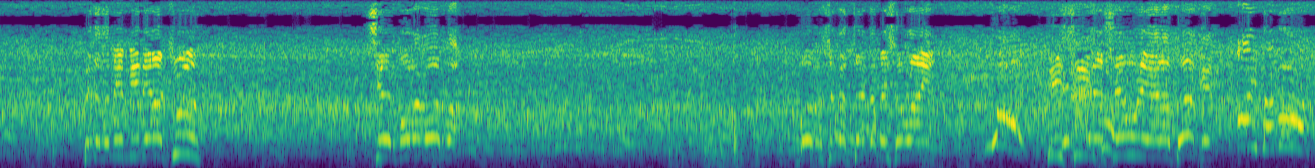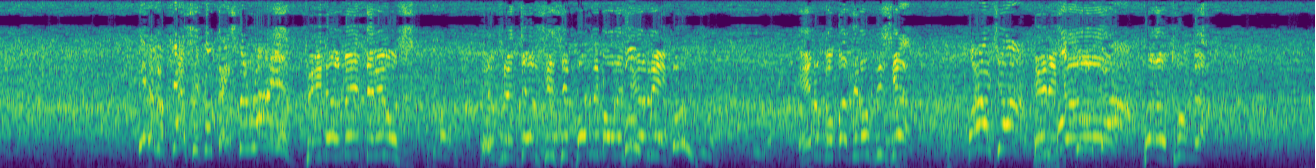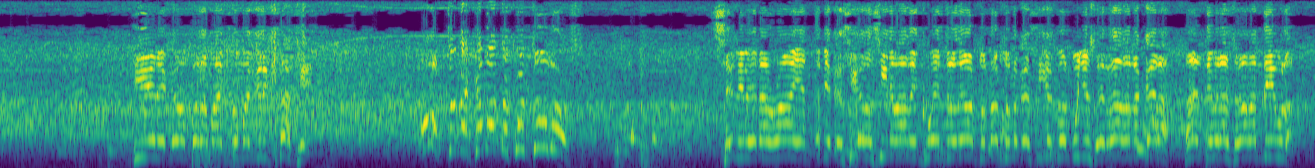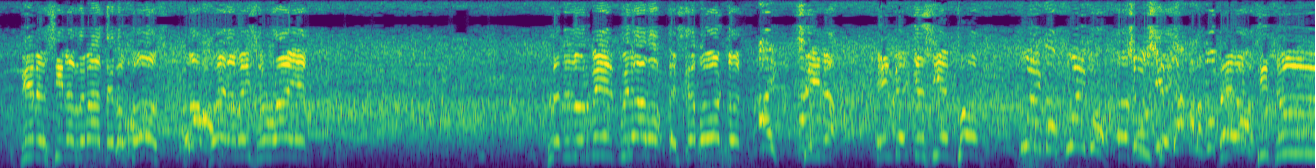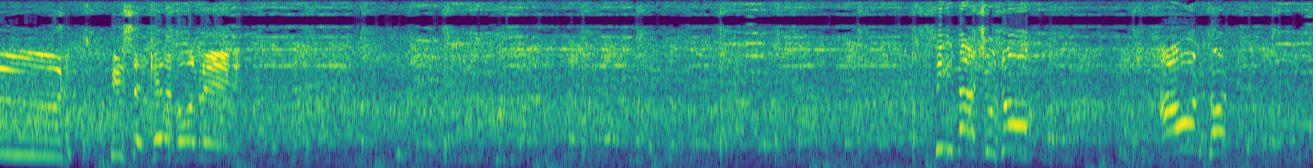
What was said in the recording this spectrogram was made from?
Pero también viene Arthur. Se armó la gorda. Morrison ataca a Mason Ryan. ¡Wow! Y Cena se une al ataque. ¡Ay, mamá! Mira lo que hace con Mason Ryan. Finalmente vemos enfrentarse ese par de moles en un combate no oficial. ¡Vaya! ¡Otunga! para Otunga. Y NKO para Michael McGrickake. Orton acabando con todos. Se libera Ryan. También castiga a Cena. Va al encuentro de Orton. Orton lo castiga con el puño cerrado en la cara. Antebrazo de la mandíbula. Viene Cena al remate. Los dos. Afuera Mason Ryan. La de dormir. Cuidado. Escapa Orton. ¡Ay! Cena. Engancha 100 Punk. ¡Fuego, fuego! ¡Sushi, los de bomberos! actitud. Y se queda con el ring. Cena ayudó a Orton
